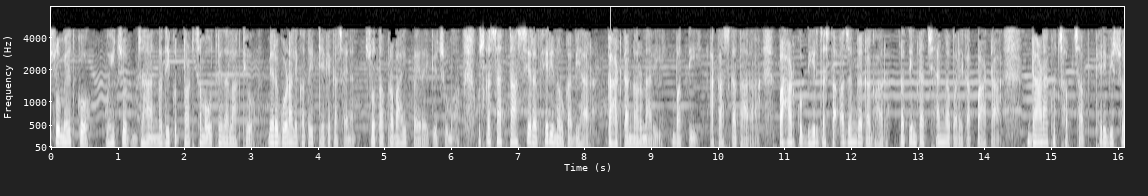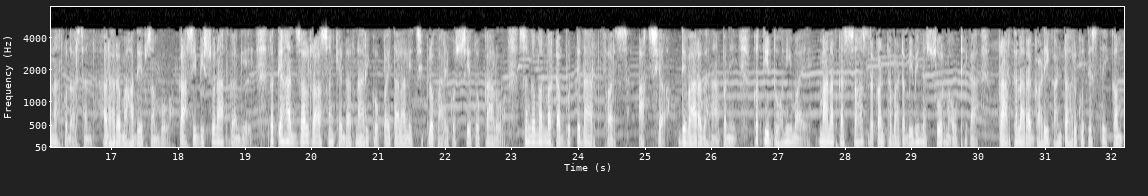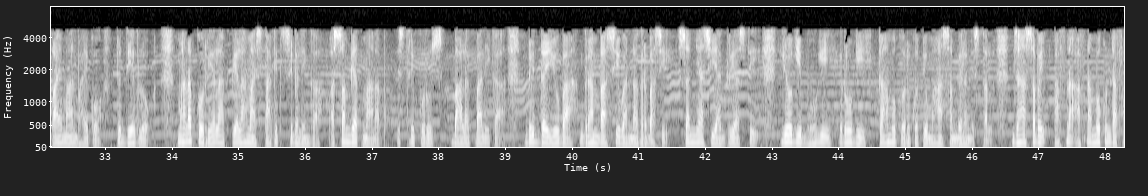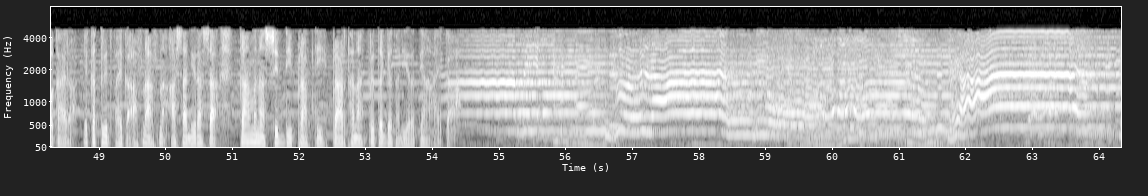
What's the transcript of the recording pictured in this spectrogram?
सुमेधको भुइँचो जहाँ नदीको तटसम्म उत्रिँदा लाग्थ्यो मेरो गोडाले कतै टेकेका छैनन्। स्वत प्रवाहित भइरहेकी छु म। उसका साथ टाँसिएर फेरि नौका बिहार घाटका नरनारी बत्ती आकाशका तारा पहाडको भिर जस्ता अजङ्गका घर र तिनका छ्याङ्ग परेका पाटा डाँडाको छपछप फेरि विश्वनाथको दर्शन हर हर महादेव शम्भो काशी विश्वनाथ गङ्गे र त्यहाँ जल र असङ्ख्य नरनारीको पैतालाले चिप्लो पारेको सेतो कालो सङ्गमर्मरका बुट्टेदार फर्स आक्ष देवाराधना पनि कति ध्वनिमय मानवका सहस्र कण्ठबाट विभिन्न स्वरमा उठेका प्रार्थना र घडी घण्टहरूको त्यस्तै कम्पायमान भएको त्यो देवलोक मानवको रेला पेलामा स्थापित शिवलिङ्ग असम्यत मानव स्त्री पुरुष बालक बालिका वृद्ध युवा ग्रामवासी वा नगरवासी सन्यासी या गृहस्थी योगी भोगी रोगी कामुकहरूको त्यो महासम्मेलन स्थल जहाँ सबै आफ्ना आफ्ना मुकुण्डा फकाएर एकत्रित भएका आफ्ना आफ्ना आशा निराशा कामना सिद्धि प्राप्ति प्रार्थना कृतज्ञता लिएर त्यहाँ आएका।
